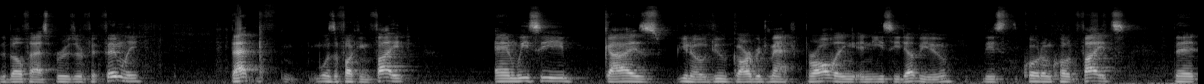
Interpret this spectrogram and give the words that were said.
the Belfast Bruiser Fit Finlay, that was a fucking fight, and we see guys, you know, do garbage match brawling in ECW, these quote unquote fights that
